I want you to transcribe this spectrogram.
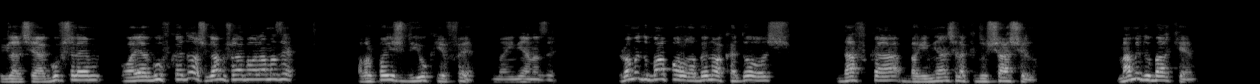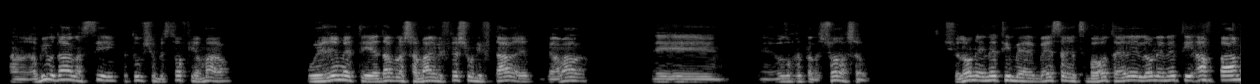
בגלל שהגוף שלהם, הוא היה גוף קדוש, גם כשהוא היה בעולם הזה. אבל פה יש דיוק יפה בעניין הזה. לא מדובר פה על רבנו הקדוש דווקא בעניין של הקדושה שלו. מה מדובר כן? רבי יהודה הנשיא, כתוב שבסוף ימיו, הוא הרים את ידיו לשמיים לפני שהוא נפטר, ואמר, אה, אה, לא זוכר את הלשון עכשיו, שלא נהניתי בעשר אצבעות האלה, לא נהניתי אף פעם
